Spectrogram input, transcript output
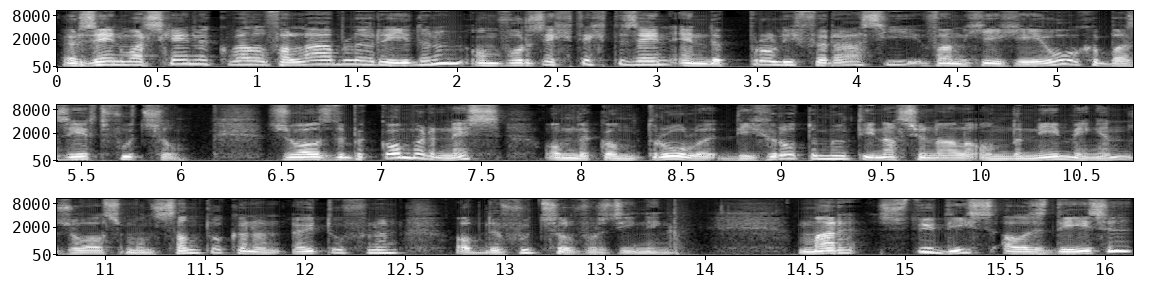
Er zijn waarschijnlijk wel valabele redenen om voorzichtig te zijn in de proliferatie van GGO-gebaseerd voedsel, zoals de bekommernis om de controle die grote multinationale ondernemingen zoals Monsanto kunnen uitoefenen op de voedselvoorziening. Maar studies als deze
